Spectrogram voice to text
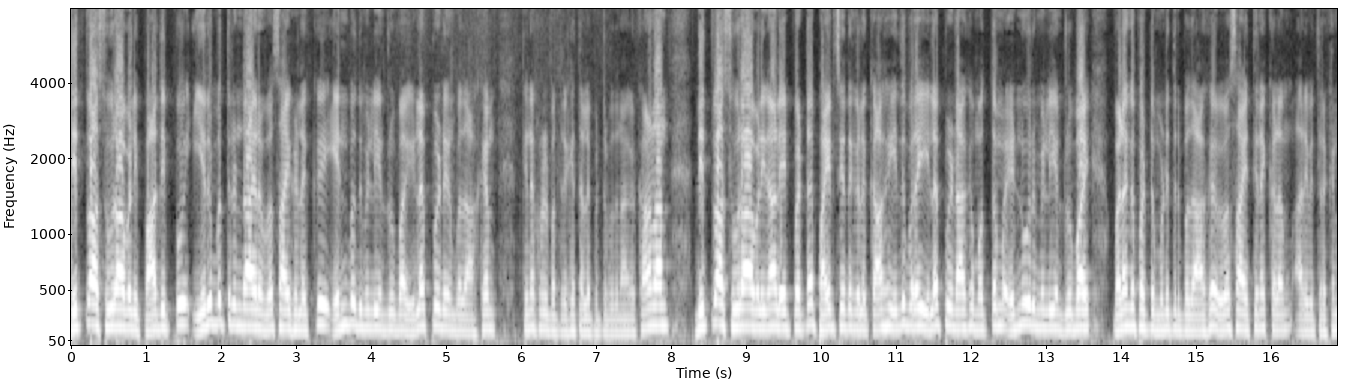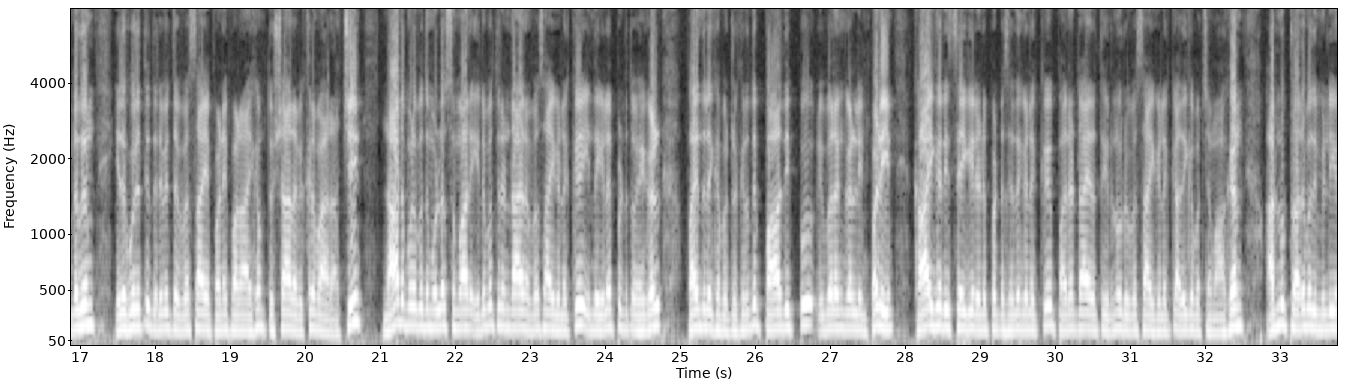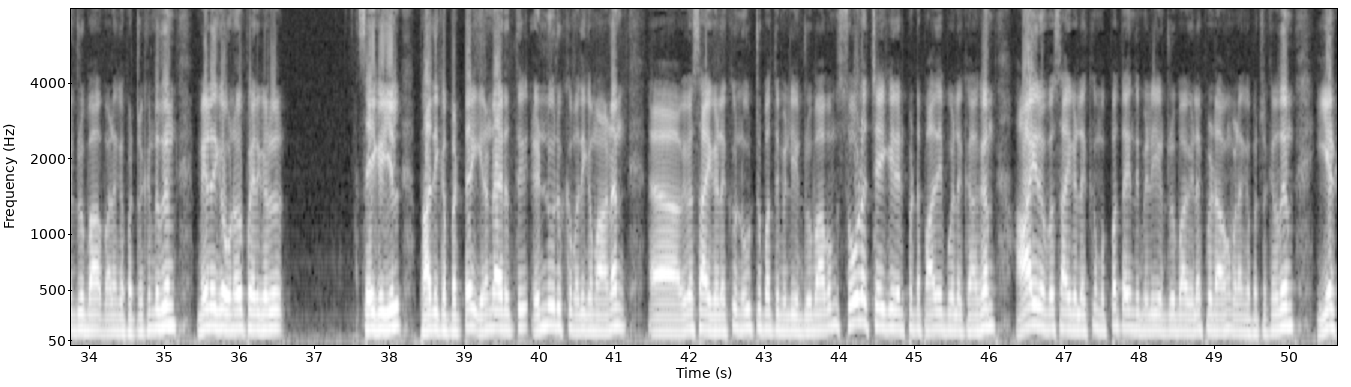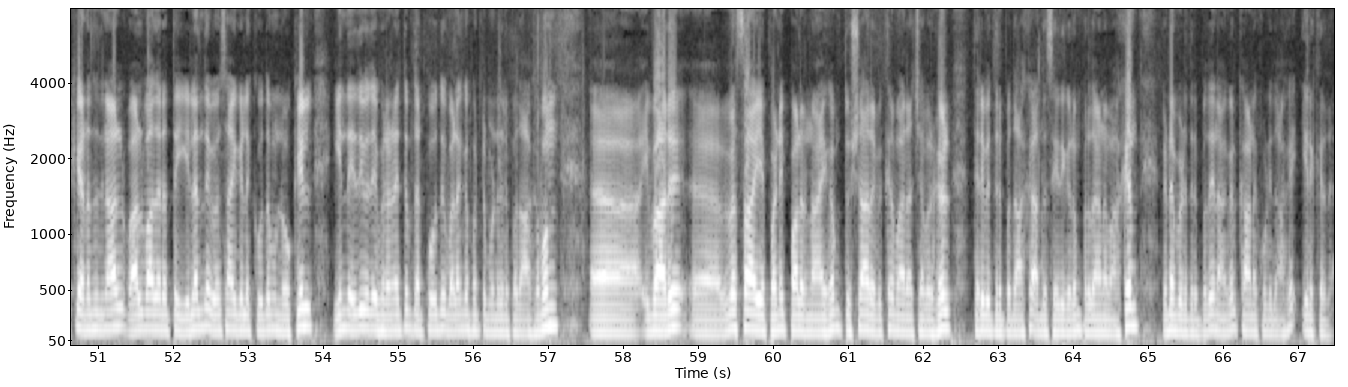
Ditwah சூறாவளி பாதிப்பு இருபத்தி ரெண்டாயிரம் விவசாயிகளுக்கு எண்பது மில்லியன் ரூபாய் இழப்பீடு என்பதாக தினக்குரல் பத்திரிகை தலைப்பெற்றிருப்பது நாங்கள் காணலாம். தித்வா சூறாவளியினால் ஏற்பட்ட பயிர் சேதங்களுக்காக இதுவரை இழப்பீடாக மொத்தம் எண்ணூறு மில்லியன் ரூபாய் வழங்கப்பட்டு முடித்திருப்பதாக விவசாய திணைக்களம் அறிவித்திருக்கின்றது. இது குறித்து தெரிவித்த விவசாய பணிப்பாளநாயகம் துஷார விக்ரமாராட்சி நாடு முழுவதும் உள்ள சுமார் இருபத்தி ரெண்டாயிரம் விவசாயிகளுக்கு இந்த இழப்பீட்டு தொகைகள் பரிந்துரைக்கப்பட்டிருக்கிறது. பாதிப்பு விவரங்களின்படி காய்கறி செய்கையில் ஏற்பட்ட சேதங்களுக்கு பதினெட்டாயிரத்து இருநூறு விவசாயிகளுக்கு அதிகபட்சமாக அறுநூற்று அறுபது மில்லியன் ரூபாய் வழங்கப்பட்டிருக்கின்றது. மேலதிக உணவுப் பயிர்கள் செய்கையில் பாதிக்கப்பட்ட இரண்டாயிரத்து எண்ணூறுக்கும் அதிகமான விவசாயிகளுக்கு நூற்று பத்து மில்லியன் ரூபாவும் சோழச் செய்கையில் ஏற்பட்ட பாதிப்புகளுக்காக ஆயிரம் விவசாயிகளுக்கு முப்பத்தைந்து மில்லியன் ரூபாய் இழப்பீடாகவும் வழங்கப்பட்டிருக்கிறது. இயற்கை அனர்த்தத்தினால் வாழ்வாதாரத்தை இழந்த விவசாயிகளுக்கு உதவும் நோக்கில் இந்த நிதியுதவிகள் அனைத்தும் தற்போது வழங்கப்பட்டு முடிந்திருப்பதாகவும் இவ்வாறு விவசாய பணிப்பாளர் நாயகம் துஷார விக்ரமராஜ் அவர்கள் தெரிவித்திருப்பதாக அந்த செய்திகளும் பிரதானமாக இடம்பெடுத்திருப்பதை நாங்கள் காணக்கூடியதாக இருக்கிறது.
